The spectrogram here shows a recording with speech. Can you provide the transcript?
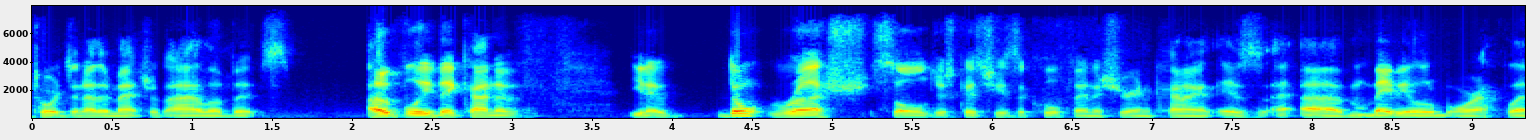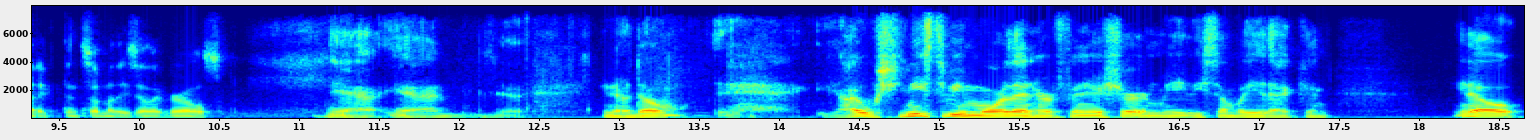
towards another match with Isla, but hopefully they kind of, you know, don't rush Sol just because she's a cool finisher and kind of is uh, maybe a little more athletic than some of these other girls. Yeah, yeah, you know, don't. I, she needs to be more than her finisher and maybe somebody that can, you know.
